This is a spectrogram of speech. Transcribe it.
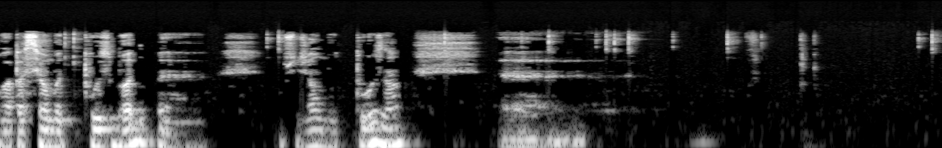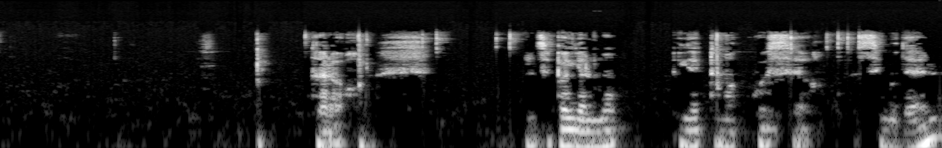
on va passer en mode pause mode. Euh, je suis déjà en mode pause. Hein alors, ne sais pas également exactement à quoi servent ces modèles.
